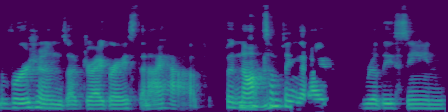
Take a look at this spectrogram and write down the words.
versions of drag race than i have but not Mhm. something that i've really seen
